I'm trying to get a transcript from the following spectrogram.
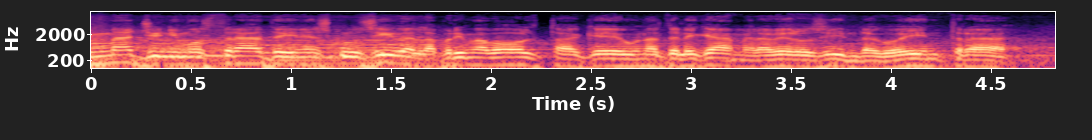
immagini mostrate in esclusiva è la prima volta che una telecamera, vero Sindaco, entra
